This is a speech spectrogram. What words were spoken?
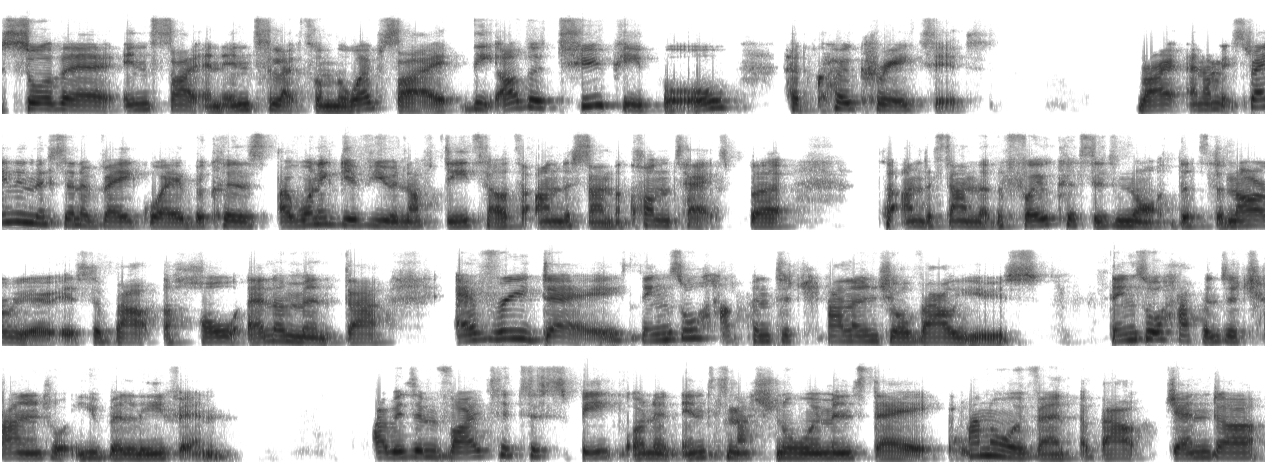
saw their insight and intellect on the website, the other two people had co created right? And I'm explaining this in a vague way because I want to give you enough detail to understand the context, but to understand that the focus is not the scenario, it's about the whole element that every day things will happen to challenge your values, things will happen to challenge what you believe in. I was invited to speak on an International Women's Day panel event about gender,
